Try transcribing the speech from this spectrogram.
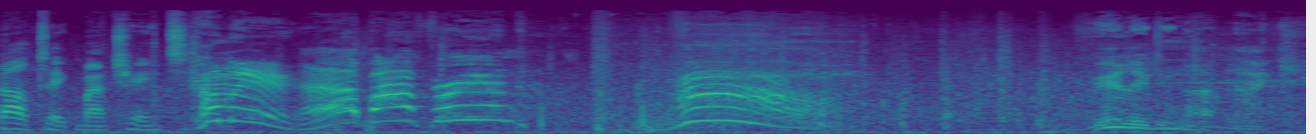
I'll take my chance. Come here! Ah, bye, friend. Really do not like you.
